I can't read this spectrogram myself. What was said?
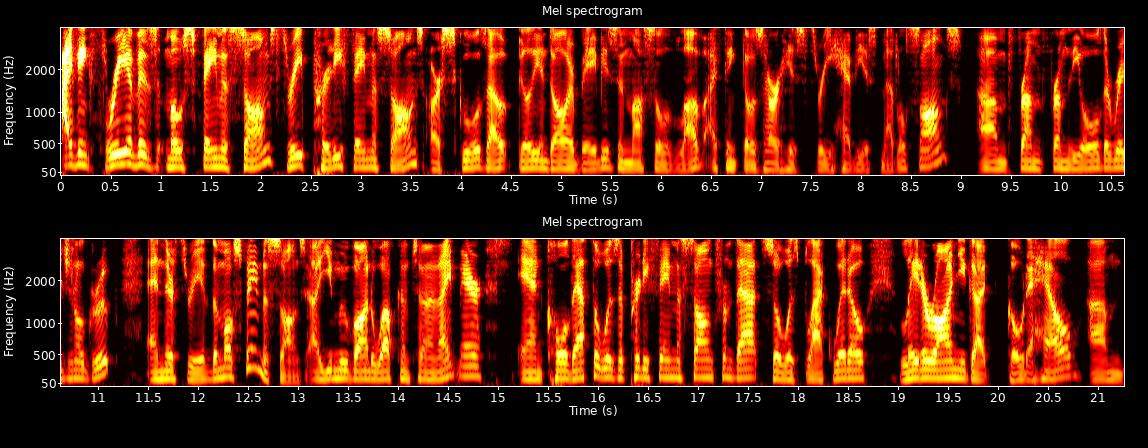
I think three of his most famous songs, three pretty famous songs, are Schools Out, Billion Dollar Babies, and Muscle of Love. I think those are his three heaviest metal songs um, from, from the old original group, and they're three of the most famous songs. Uh, you move on to Welcome to a Nightmare, and Cold Ethel was a pretty famous song from that. So was Black Widow. Later on, you got Go to Hell, um,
